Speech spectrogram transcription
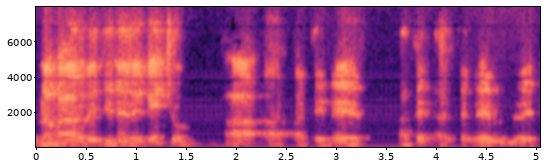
una madre tiene derecho a, tener, a, tener eh,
